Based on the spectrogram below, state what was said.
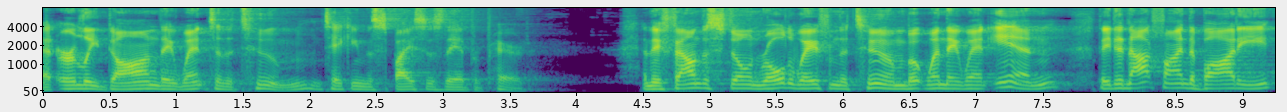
at early dawn, they went to the tomb, taking the spices they had prepared. And they found the stone rolled away from the tomb, but when they went in, they did not find the body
